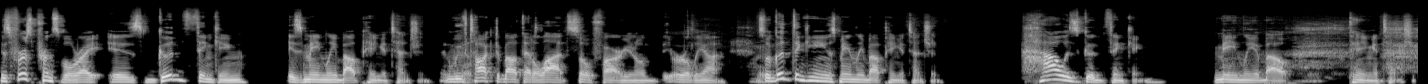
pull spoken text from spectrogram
his first principle, right, is good thinking is mainly about paying attention. And we've yeah. talked about that a lot so far, you know, early on. Right. So good thinking is mainly about paying attention. How is good thinking mainly about paying attention?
